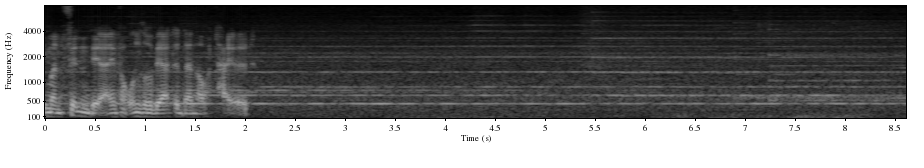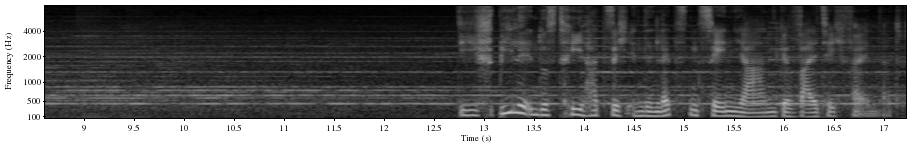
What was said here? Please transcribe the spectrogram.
jemanden finden, der einfach unsere Werte dann auch teilt. Die Spieleindustrie hat sich in den letzten zehn Jahren gewaltig verändert.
